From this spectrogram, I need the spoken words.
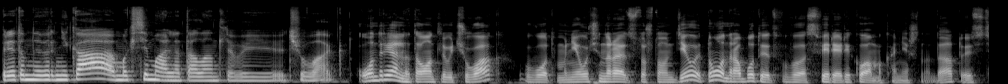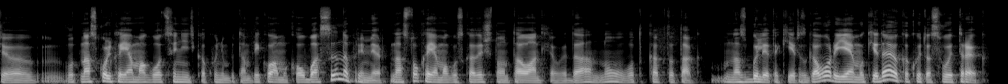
При этом наверняка максимально талантливый чувак. Он реально талантливый чувак, вот, мне очень нравится то, что он делает. Ну, он работает в сфере рекламы, конечно, да. То есть, э, вот насколько я могу оценить какую-нибудь там рекламу колбасы, например, настолько я могу сказать, что он талантливый, да. Ну, вот как-то так. У нас были такие разговоры, я ему кидаю какой-то свой трек.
